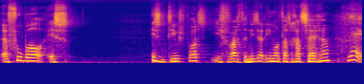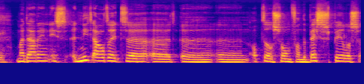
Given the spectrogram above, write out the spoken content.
voetbal is, is een teamsport. Je verwacht er niet dat iemand dat gaat zeggen. Nee. Maar daarin is het niet altijd uh, een optelsom van de beste spelers.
